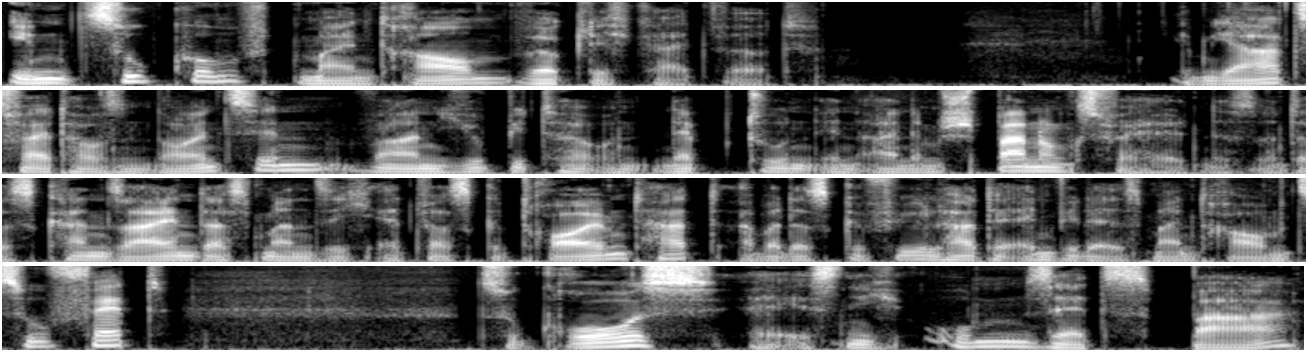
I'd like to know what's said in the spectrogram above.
in Zukunft mein Traum Wirklichkeit wird. Im Jahr 2019 waren Jupiter und Neptun in einem Spannungsverhältnis. Und das kann sein, dass man sich etwas geträumt hat, aber das Gefühl hatte, entweder ist mein Traum zu fett, zu groß, er ist nicht umsetzbar,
